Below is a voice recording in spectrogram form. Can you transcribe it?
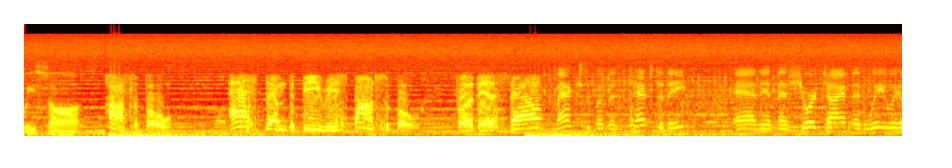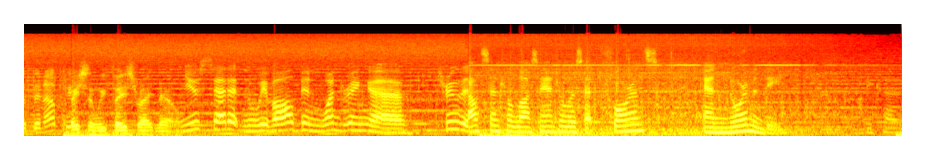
we saw possible, ask them to be responsible for their sound. Maximum intensity, and in the short time that we have been up here. that we face right now. You said it, and we've all been wondering uh, through the South Central Los Angeles at Florence and Normandie. Because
